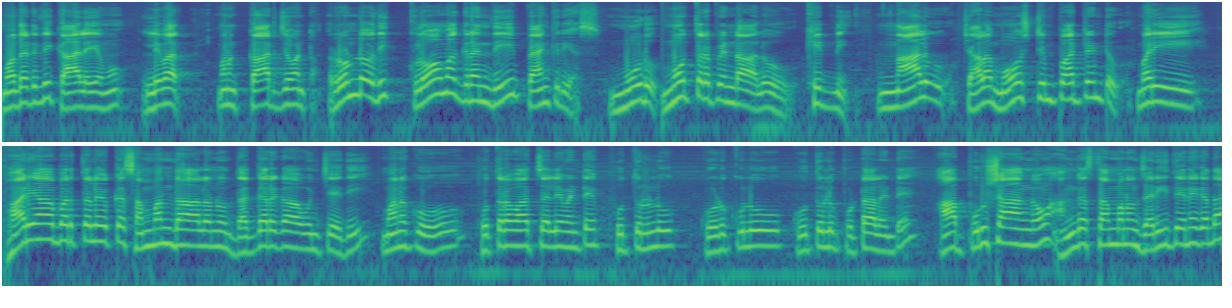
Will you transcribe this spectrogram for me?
మొదటిది కాలేయము లివర్. మనం కార్జ్యం అంటాం. రెండోది క్లోమ గ్రంథి ప్యాంక్రియాస్. మూడు మూత్రపిండాలు కిడ్నీ. నాలుగు చాలా మోస్ట్ ఇంపార్టెంట్. మరి భార్యాభర్తల యొక్క సంబంధాలను దగ్గరగా ఉంచేది మనకు పుత్రవాత్సల్యం అంటే పుత్రులు కొడుకులు కూతుళ్ళు పుట్టాలంటే ఆ పురుషాంగం అంగస్తంభనం జరిగితేనే కదా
